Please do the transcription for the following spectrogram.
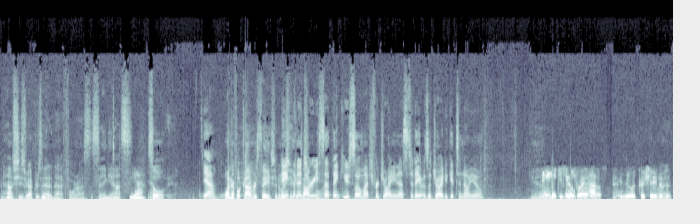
and how she's represented that for us, saying yes. Yeah. So. Yeah. Wonderful conversation. I Nathan and Theresa, more. thank you so much for joining us today. It was a joy to get to know you. Yeah. Thank, well, thank you so much for having us. We really appreciated right. it.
